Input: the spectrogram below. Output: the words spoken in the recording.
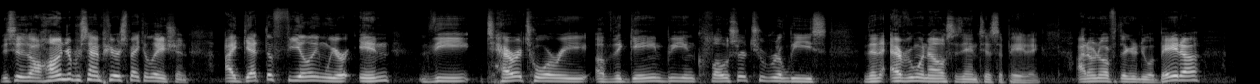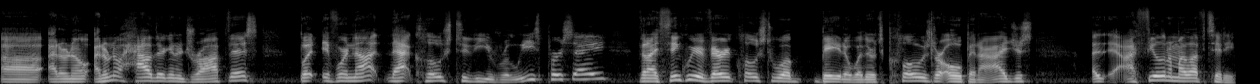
This is 100% pure speculation. I get the feeling we are in the territory of the game being closer to release than everyone else is anticipating. I don't know if they're going to do a beta. Uh, I don't know. I don't know how they're going to drop this. But if we're not that close to the release per se, then I think we are very close to a beta, whether it's closed or open. I just, I, I feel it in my left titty.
